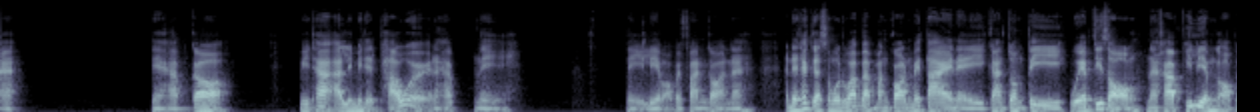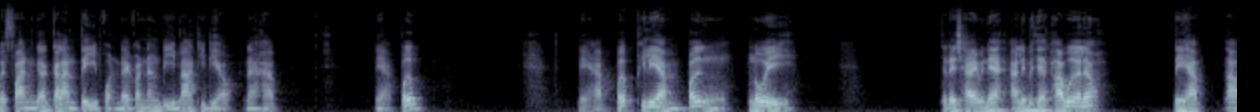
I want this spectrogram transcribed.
ฮะเนี่ยครับก็มีท่า unlimited power นะครับนี่ นี่เรียมออกไปฟันก่อนนะ อันนี้ถ้าเกิดสมมติว่าแบบมังกรไม่ตายในการโจมตีเวฟที่2นะครับพี่เลียมก็ออกไปฟันก็การันตีผลได้ค่อนข้างดีมากทีเดียวนะครับ เนี่ยปุ๊บนี่ครับปุ๊บพี่เลียมปึ้งลุย จะได้ใช้ไหมเนี่ยอาริมิเต็ดพาวเวอร์แล้ว นี่ครับ อ้าว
